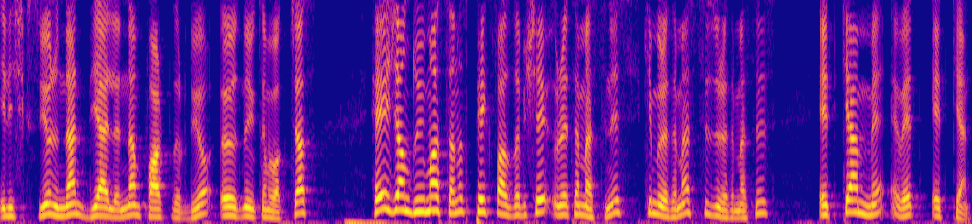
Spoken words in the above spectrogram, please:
ilişkisi yönünden diğerlerinden farklıdır diyor. Özne yükleme bakacağız. Heyecan duymazsanız pek fazla bir şey üretemezsiniz. Kim üretemez? Siz üretemezsiniz. Etken mi? Evet etken.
